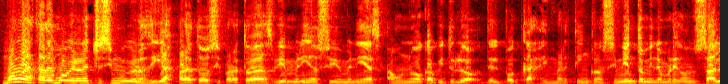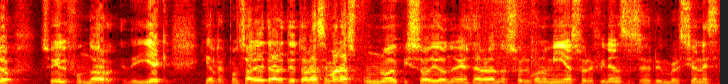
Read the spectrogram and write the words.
Muy buenas tardes, muy buenas noches y muy buenos días para todos y para todas. Bienvenidos y bienvenidas a un nuevo capítulo del podcast de Invertir en Conocimiento. Mi nombre es Gonzalo, soy el fundador de IEC y el responsable de traerte todas las semanas un nuevo episodio donde voy a estar hablando sobre economía, sobre finanzas, sobre inversiones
